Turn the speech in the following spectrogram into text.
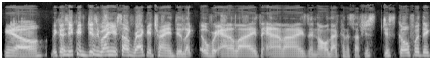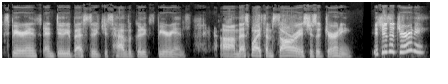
You know, because you can just run yourself ragged trying to like overanalyze and analyze and all that kind of stuff. Just just go for the experience and do your best to just have a good experience. Um, that's why samsara is just a journey. It's just a journey.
